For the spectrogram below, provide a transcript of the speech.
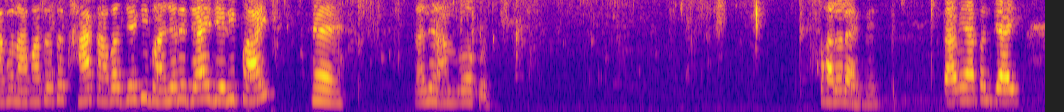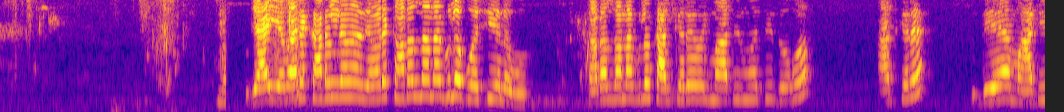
এখন আপাতত থাক আবার যদি বাজারে যাই যদি পাই। হ্যাঁ। তাহলে আনব এখন ভালো লাগবে। তা আমি এখন যাই। যাই এবারে কাঁঠাল দানা এবারে কাঁঠাল দানাগুলো বসিয়ে নেব। কাঁঠাল দানাগুলো কালকেরে ওই মাটির মধ্যে দেবো। আজকেরে দিয়ে মাটি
